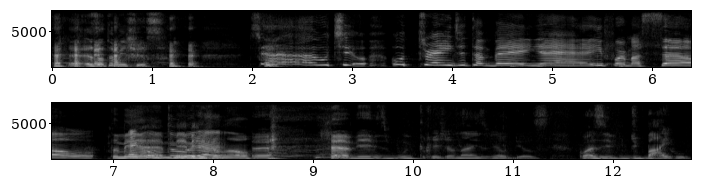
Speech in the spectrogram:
É exatamente isso. Ah, o, ti- o trend também é informação. Também É é, é meme regional. Memes muito regionais, meu Deus. Quase de bairro.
